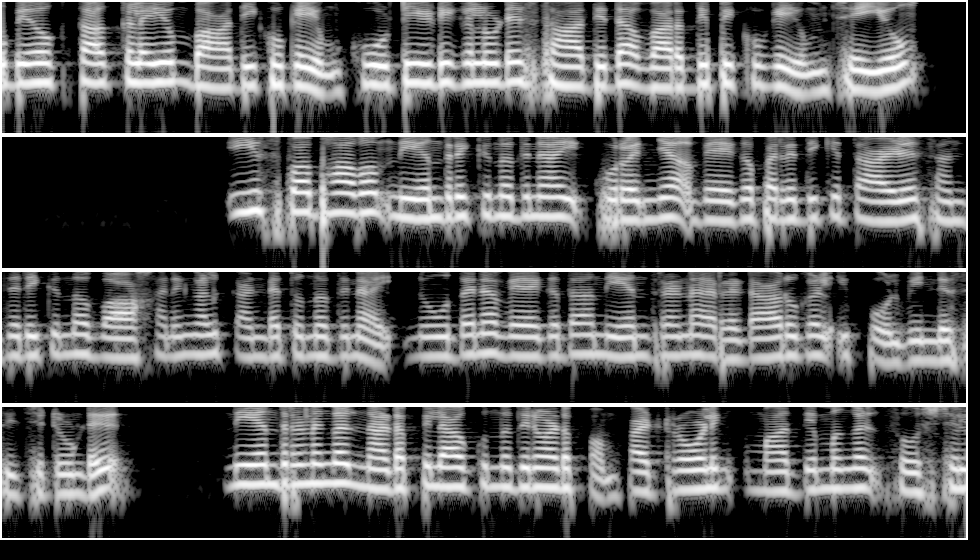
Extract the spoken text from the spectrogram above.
ഉപയോക്താക്കളെയും ബാധിക്കുകയും കൂട്ടിയിടികളുടെ സാധ്യത വർദ്ധിപ്പിക്കുകയും ചെയ്യും. ഈ സ്വഭാവം നിയന്ത്രിക്കുന്നതിനായി കുറഞ്ഞ വേഗപരിധിക്ക് താഴെ സഞ്ചരിക്കുന്ന വാഹനങ്ങൾ കണ്ടെത്തുന്നതിനായി നൂതന വേഗതാ നിയന്ത്രണ റഡാറുകൾ ഇപ്പോൾ വിന്യസിച്ചിട്ടുണ്ട്. നിയന്ത്രണങ്ങൾ നടപ്പിലാക്കുന്നതിനോടൊപ്പം പട്രോളിംഗ് മാധ്യമങ്ങൾ സോഷ്യൽ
